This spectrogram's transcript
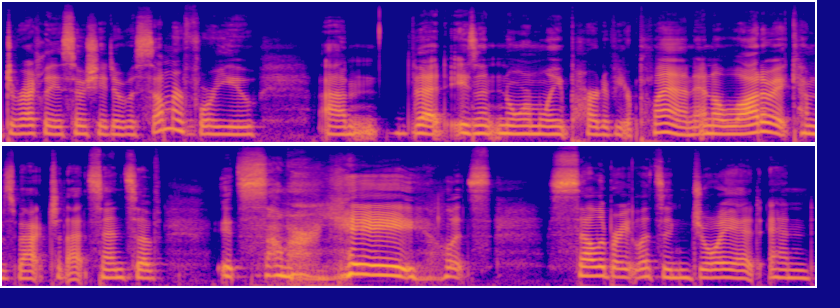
directly associated with summer for you. Um, that isn't normally part of your plan. And a lot of it comes back to that sense of it's summer, yay, let's celebrate, let's enjoy it. And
